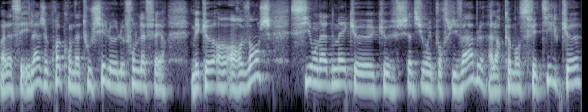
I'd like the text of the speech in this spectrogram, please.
Voilà, c'est et là je crois qu'on a touché le, fond de l'affaire. Mais que en, revanche, si on admet que, que Châtillon est poursuivable, alors comment se fait-il que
